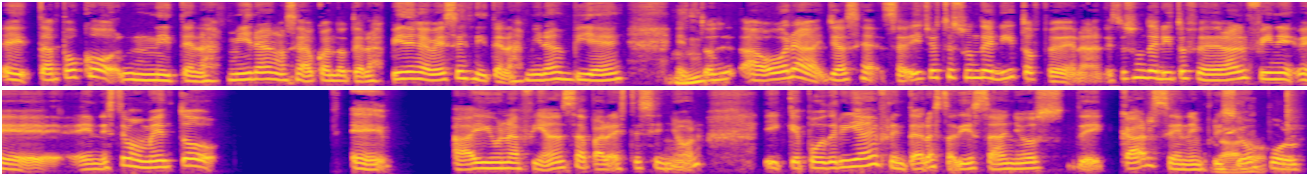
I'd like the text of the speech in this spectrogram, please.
Eh, tampoco ni te las miran, o sea, cuando te las piden a veces ni te las miran bien. Entonces, ahora ya se, ha- se ha dicho, este es un delito federal. Este es un delito federal. fini- eh, en este momento eh, hay una fianza para este señor y que podría enfrentar hasta 10 años de cárcel en prisión Claro. por,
